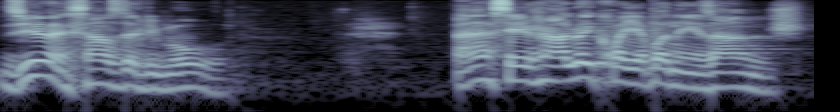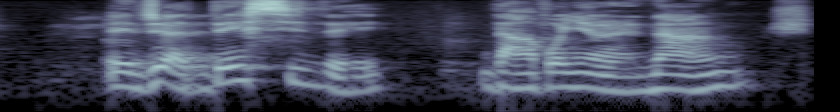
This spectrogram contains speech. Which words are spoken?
Dieu a un sens de l'humour. Hein? Ces gens-là, ils croyaient pas dans les anges. Et Dieu a décidé d'envoyer un ange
